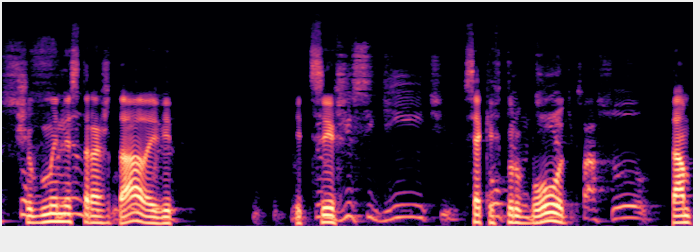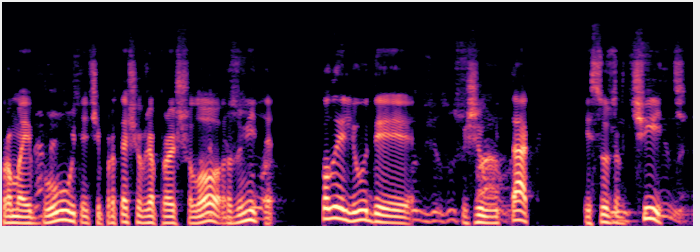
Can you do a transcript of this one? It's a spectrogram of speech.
щоб ми не страждали від від цих всяких турбот, там про майбутнє чи про те, що вже пройшло. Розумієте, коли люди живуть так, Ісус вчить,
